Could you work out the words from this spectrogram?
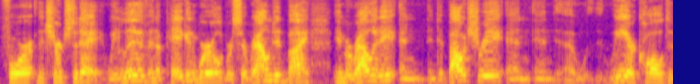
for the church today. We live in a pagan world. We're surrounded by immorality and, and debauchery, and, and uh, we are called to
